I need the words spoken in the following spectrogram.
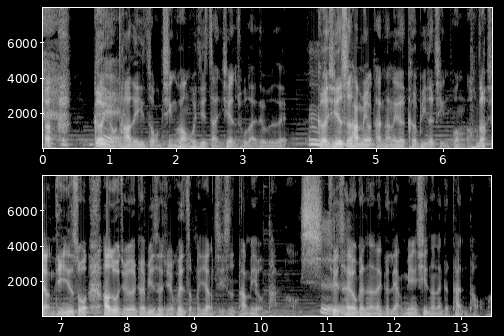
各有他的一种情况会去展现出来，对不对？嗯。可惜的是，他没有谈谈那个柯 P 的情况。我倒想听说，他如果觉得柯 P 胜选会怎么样，其实他没有谈哦。是。所以才有刚才那个两面性的那个探讨嘛。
